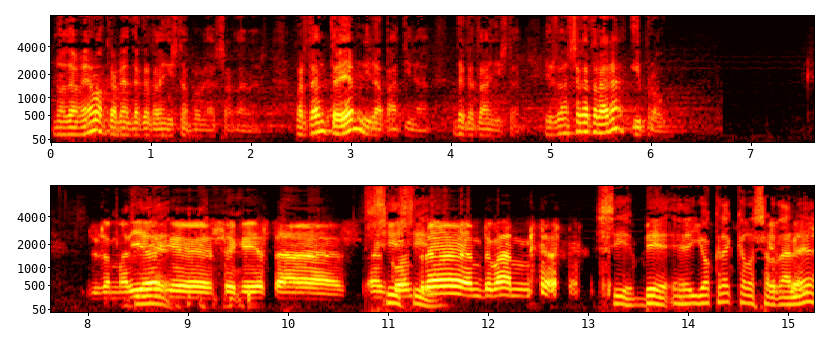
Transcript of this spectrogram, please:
No demanem el carnet de catalanista per les sardanes. Per tant, traiem-li la pàtina de catalanista. És dansa catalana i prou. Josep Maria, sí. que sé que ja estàs en sí, contra, sí. endavant. Sí, bé, eh, jo crec que la sardana,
